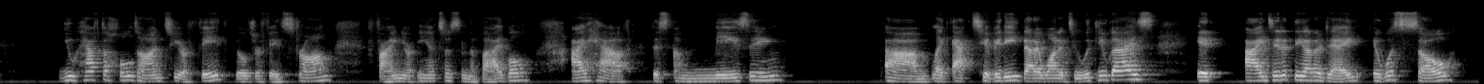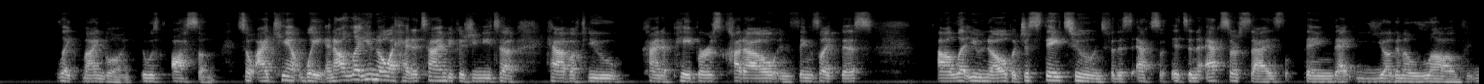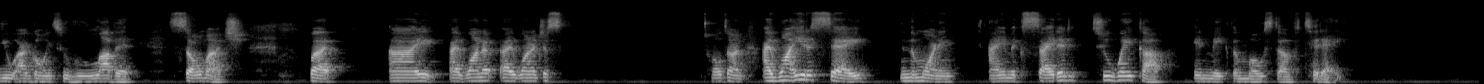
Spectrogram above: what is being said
You have to hold on to your faith, build your faith strong, find your answers in the Bible. I have this amazing um, like activity that I want to do with you guys. It I did it the other day. It was so like mind blowing. It was awesome. So I can't wait. And I'll let you know ahead of time because you need to have a few kind of papers cut out and things like this. I'll let you know, but just stay tuned for this. Ex- it's an exercise thing that you're going to love. You are going to love it so much. But I, I want to, I want to just hold on. I want you to say in the morning, I am excited to wake up and make the most of today.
